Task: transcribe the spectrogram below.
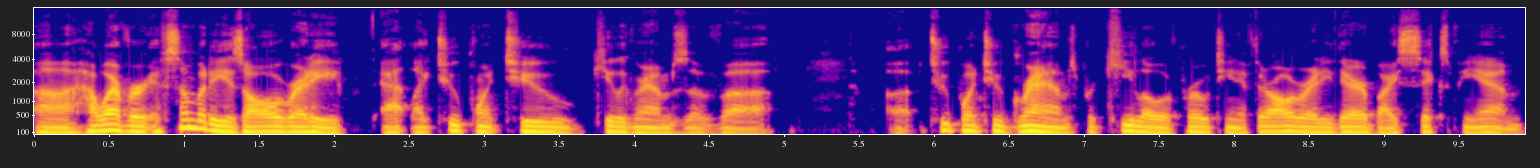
Uh, however, if somebody is already at like 2.2 kilograms of uh, uh, 2.2 grams per kilo of protein, if they're already there by 6 p.m.,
